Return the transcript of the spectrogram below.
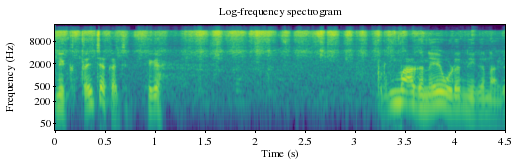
निघतंय चकाचक. ठीक आहे. मागणं एवढं निघ ना ग.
